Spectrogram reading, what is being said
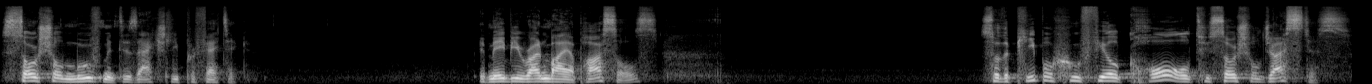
social movement is actually prophetic. It may be run by apostles. So the people who feel called to social justice,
